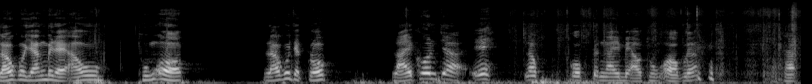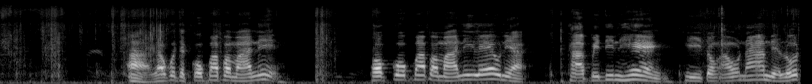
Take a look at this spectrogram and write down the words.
เราก็ยังไม่ได้เอาถุงออก เราก็จะกลบ หลายคนจะ เอ๊ะ เรากบยังไงไม่เอาถุงออกเลย นะครับ อ่า เราก็จะกบมาประมาณนี้ พอกบมาประมาณนี้แล้วเนี่ยถ้าเป็นดินแห้งที่ต้องเอาน้ำเนี่ยลด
